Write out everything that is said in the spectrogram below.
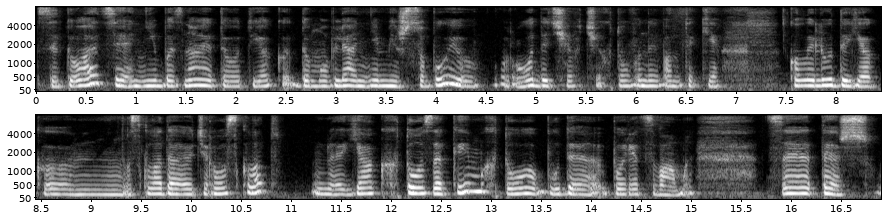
ситуація, ніби, знаєте, от як домовляння між собою, родичів, чи хто вони вам такі, коли люди як складають розклад, як хто за ким, хто буде поряд з вами. Це теж, е,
